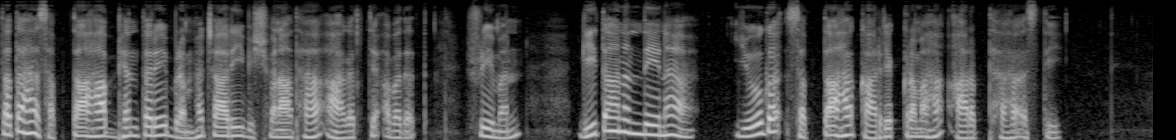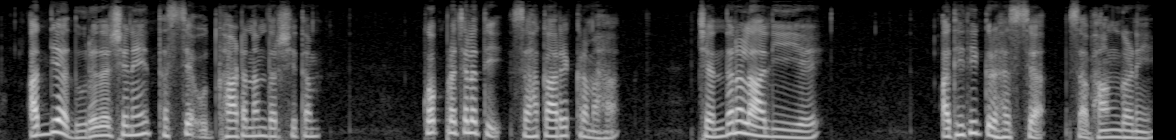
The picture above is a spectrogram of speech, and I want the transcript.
ततः सप्ताहाभ्यन्तरे ब्रह्मचारी विश्वनाथः आगत्य अवदत्। श्रीमन् गीतानन्देन योगसप्ताहकार्यक्रमः आरब्धः अस्ति। अद्य दूरदर्शने तस्य उद्घाटनं दर्शितम्। क्व प्रचलति सः कार्यक्रमः? चन्दनलालीये अतिथिगृहस्य सभाङ्गणे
